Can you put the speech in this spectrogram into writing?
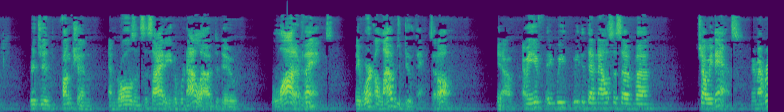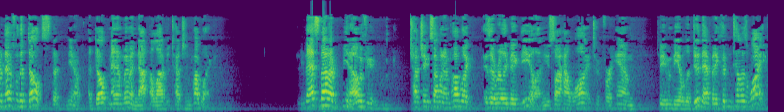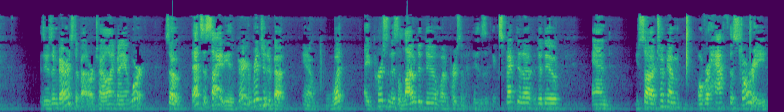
rigid function and roles in society who were not allowed to do a lot of things. They weren't allowed to do things at all. You know, I mean, if, if we we did that analysis of uh, Shall We Dance? Remember that was with adults that you know, adult men and women not allowed to touch in public. That's not a you know, if you touching someone in public is a really big deal, and you saw how long it took for him to even be able to do that, but he couldn't tell his wife because he was embarrassed about it or tell anybody at work. So that society is very rigid about you know what a person is allowed to do and what a person is expected to do, and you saw it took him over half the story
